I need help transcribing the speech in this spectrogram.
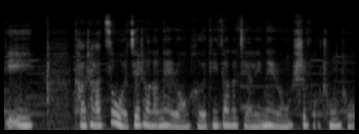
第一，考察自我介绍的内容和递交的简历内容是否冲突。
